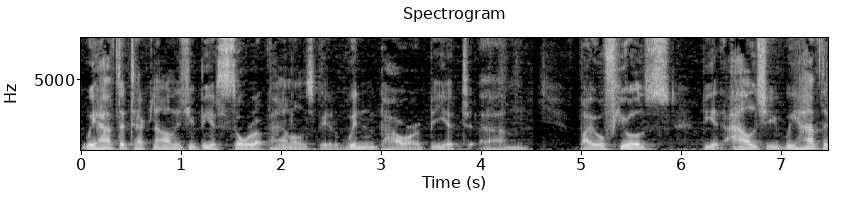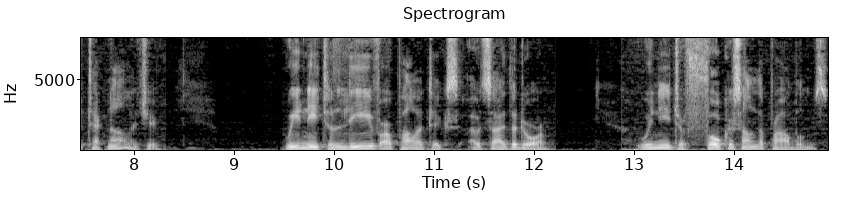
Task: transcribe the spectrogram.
we have the technology, be it solar panels, be it wind power, be it um, biofuels, be it algae. We have the technology. We need to leave our politics outside the door we need to focus on the problems.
